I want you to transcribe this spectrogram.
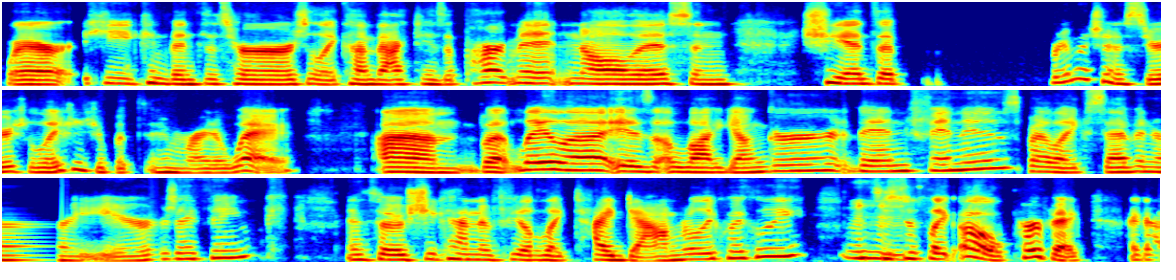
where he convinces her to like come back to his apartment and all this, and she ends up pretty much in a serious relationship with him right away. Um, but Layla is a lot younger than Finn is by like seven or eight years, I think. And so she kind of feels like tied down really quickly. Mm-hmm. She's just like, oh, perfect. I got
